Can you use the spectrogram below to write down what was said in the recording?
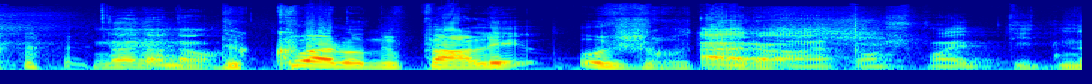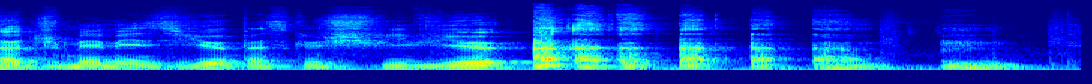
non, non, non. De quoi allons-nous parler aujourd'hui? Alors attends, je prends les petites notes, je mets mes yeux parce que je suis vieux.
